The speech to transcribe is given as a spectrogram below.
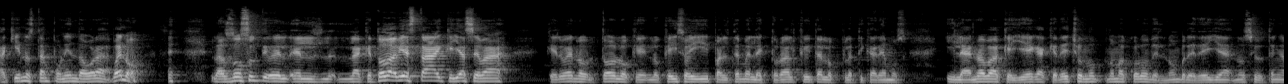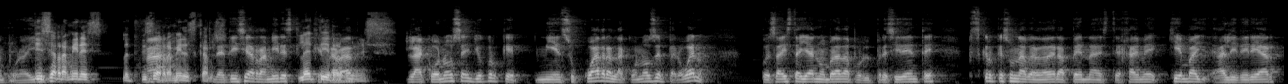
¿a quién nos están poniendo ahora? Bueno, las dos últimas, la que todavía está y que ya se va, que bueno, todo lo que, lo que hizo ahí para el tema electoral, que ahorita lo platicaremos, y la nueva que llega, que de hecho no, me acuerdo del nombre de ella, no sé si lo tengan por ahí. Leticia Ramírez, Leticia ah, Ramírez, Carlos. Leticia Ramírez, que, Ramírez. la conocen, yo creo que ni en su cuadra la conocen, pero bueno, pues ahí está ya nombrada por el presidente, pues creo que es una verdadera pena, este Jaime, quién va a liderar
